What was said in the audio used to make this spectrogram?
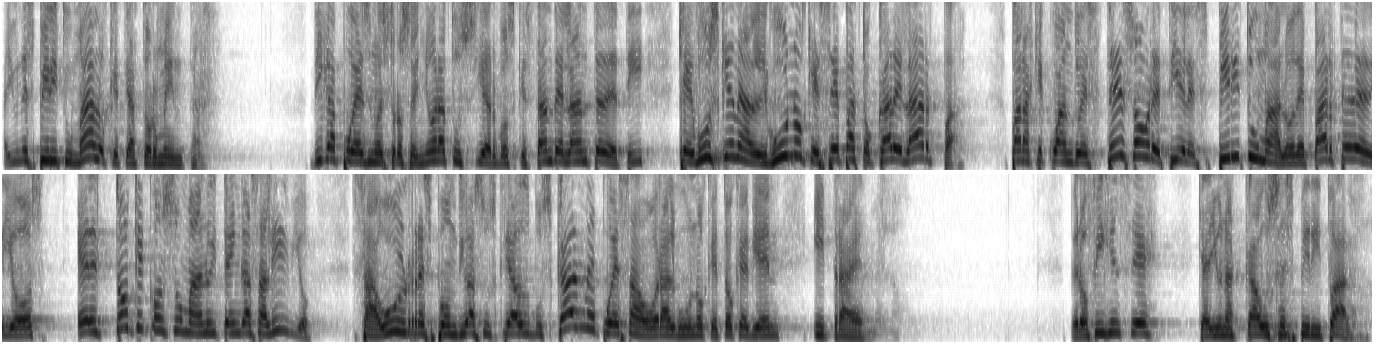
hay un espíritu malo que te atormenta. Diga pues nuestro Señor a tus siervos que están delante de ti, que busquen a alguno que sepa tocar el arpa, para que cuando esté sobre ti el espíritu malo de parte de Dios, él toque con su mano y tengas alivio. Saúl respondió a sus criados, buscadme pues ahora alguno que toque bien y traédmelo. Pero fíjense que hay una causa espiritual.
